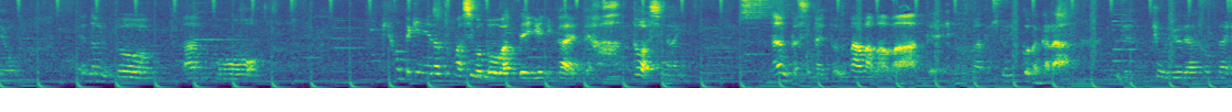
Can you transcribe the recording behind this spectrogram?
てをってなるとあの基本的にだとまあ仕事終わって家に帰ってはーっとはしないなんかしないとまあまあまあまあって、まあ、一人っ子だから恐竜で遊んだり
